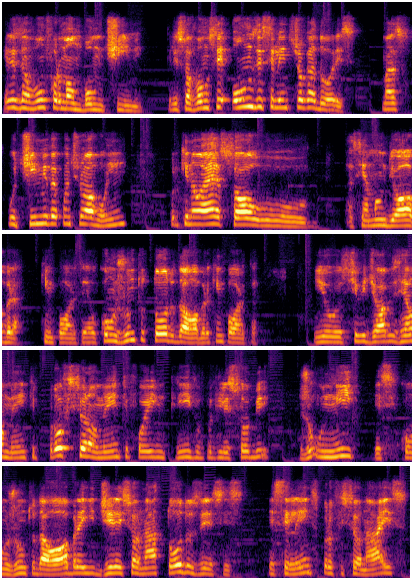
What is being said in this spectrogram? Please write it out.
eles não vão formar um bom time. Eles só vão ser 11 excelentes jogadores, mas o time vai continuar ruim, porque não é só o assim a mão de obra que importa, é o conjunto todo da obra que importa. E o Steve Jobs realmente profissionalmente foi incrível porque ele soube unir esse conjunto da obra e direcionar todos esses excelentes profissionais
